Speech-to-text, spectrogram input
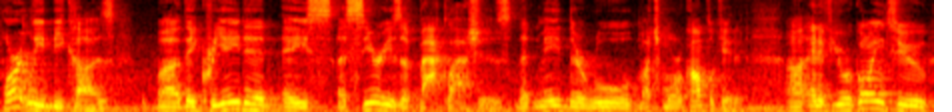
partly because uh, they created a, a, series of backlashes that made their rule much more complicated. Uh, and if you were going to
